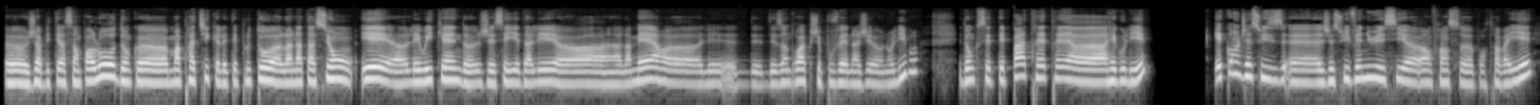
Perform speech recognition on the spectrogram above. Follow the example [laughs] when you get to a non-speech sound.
euh, j'habitais à São Paulo, donc euh, ma pratique, elle était plutôt la natation et les week-ends, j'essayais d'aller à la mer, les, des, des, endroits que je pouvais nager en eau libre. Donc c'était pas très très régulier. Et quand je suis je suis venue ici en France pour travailler,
